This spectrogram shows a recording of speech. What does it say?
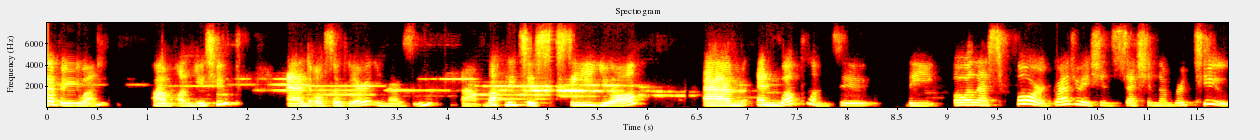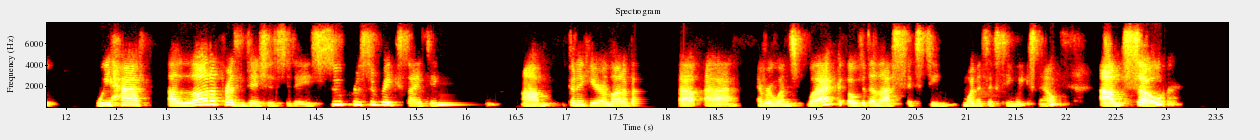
everyone um, on YouTube and also here in our Zoom. Um, lovely to see you all um, and welcome to the OLS 4 graduation session number two. We have a lot of presentations today, super, super exciting. Um, gonna hear a lot about, about uh, everyone's work over the last 16, more than 16 weeks now. Um, so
